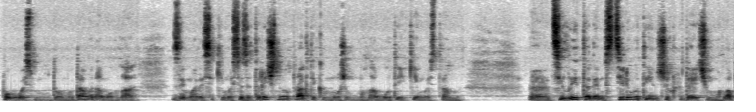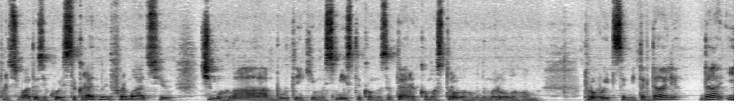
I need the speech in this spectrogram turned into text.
по восьмому дому. Да? Вона могла займатися якимось езотеричними практиками, може, могла бути якимось там е, цілителем, зцілювати інших людей, чи могла працювати з якоюсь секретною інформацією, чи могла бути якимось містиком, езотериком, астрологом, нумерологом, провидцем і так далі. Да? І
